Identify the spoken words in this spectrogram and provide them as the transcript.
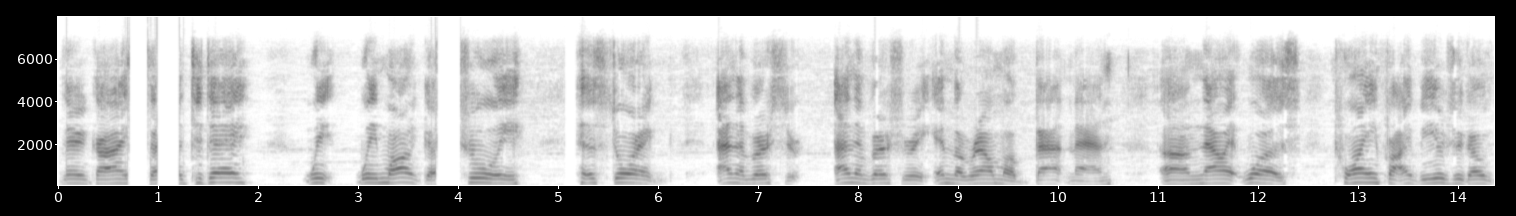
there guys? Uh, today we we mark a truly historic anniversary anniversary in the realm of Batman. Um, now it was 25 years ago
